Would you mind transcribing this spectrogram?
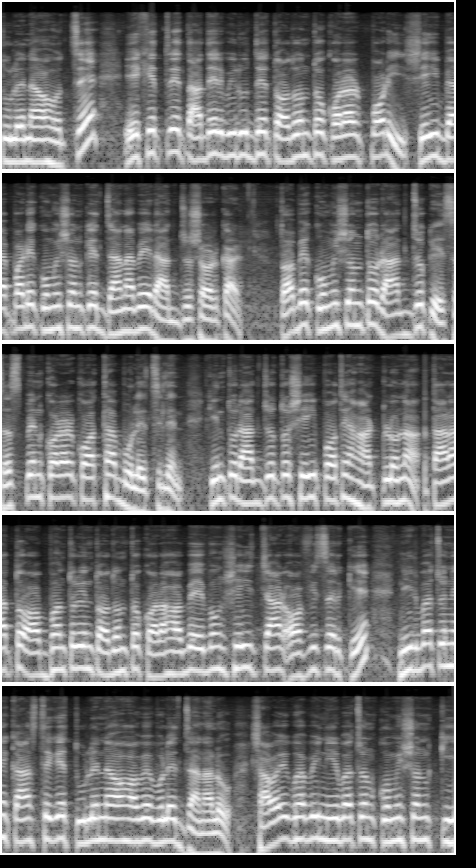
তুলে নেওয়া হচ্ছে। এক্ষেত্রে তাদের বিরুদ্ধে তদন্ত করার পরই সেই ব্যাপারে কমিশনকে জানাবে রাজ্য সরকার। নমস্কার তবে কমিশন তো রাজ্যকে সাসপেন্ড করার কথা বলেছিলেন, কিন্তু রাজ্য তো সেই পথে হাঁটলো না। তারা তো অভ্যন্তরীণ তদন্ত করা হবে এবং সেই চার অফিসারকে নির্বাচনী কাজ থেকে তুলে নেওয়া হবে বলে জানালো। স্বাভাবিকভাবেই নির্বাচন কমিশন কি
